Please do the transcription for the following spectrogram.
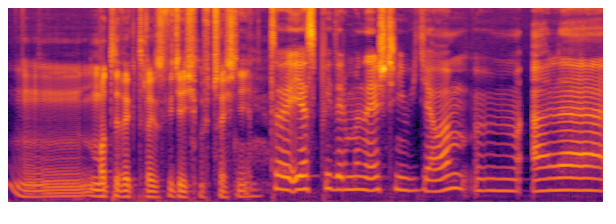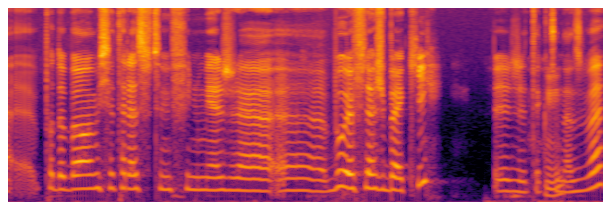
mm, motywy, które już widzieliśmy wcześniej. To ja Spidermana jeszcze nie widziałam, mm, ale podobało mi się teraz w tym filmie, że e, były flashbacki, e, że tak to hmm. nazwę,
